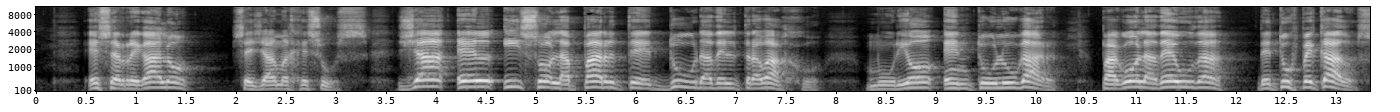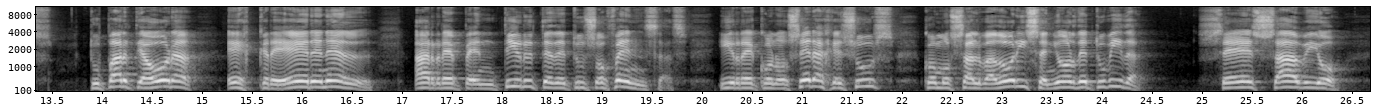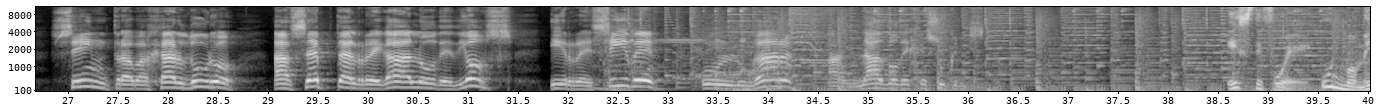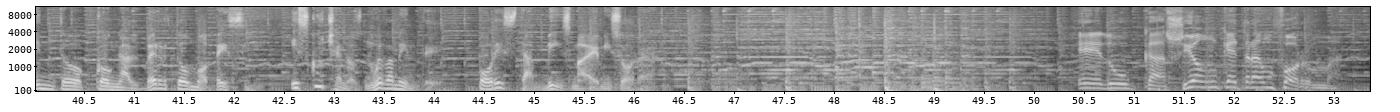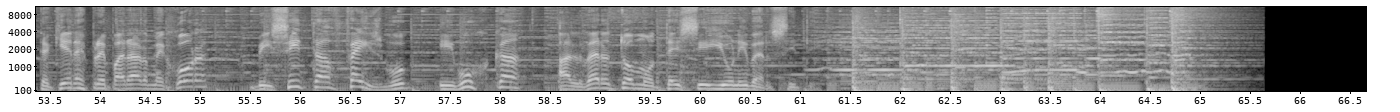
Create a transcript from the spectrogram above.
Ese regalo se llama Jesús. Ya Él hizo la parte dura del trabajo, murió en tu lugar, pagó la deuda de tus pecados. Tu parte ahora es creer en Él, arrepentirte de tus ofensas y reconocer a Jesús como Salvador y Señor de tu vida. Sé sabio, sin trabajar duro, acepta el regalo de Dios y recibe un lugar al lado de Jesucristo. Este fue Un Momento con Alberto Motesi. Escúchanos nuevamente por esta misma emisora. Educación que transforma. ¿Te quieres preparar mejor? Visita Facebook y busca Alberto Motesi University.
